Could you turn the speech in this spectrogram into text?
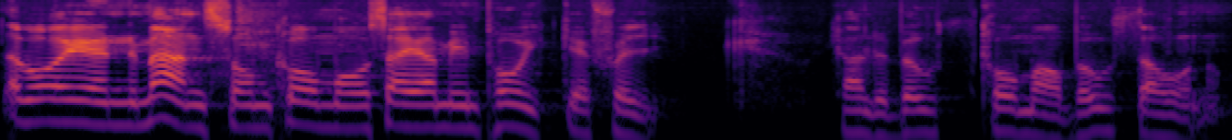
Det var en man som kom och säger min pojke är sjuk. Kan du komma och bota honom?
